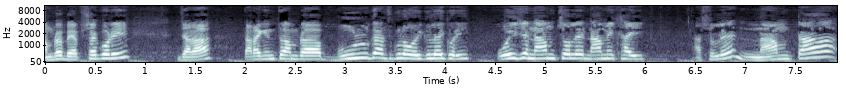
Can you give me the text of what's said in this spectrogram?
আমরা ব্যবসা করি, যারা, তারা কিন্তু আমরা বুল গাছগুলো ওইগুলোই করি, ওই যে নাম চলে, নামে খাই আসলে নামটা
